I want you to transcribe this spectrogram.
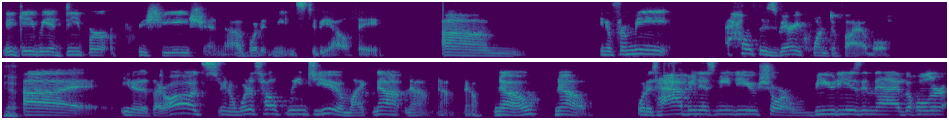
It gave me a deeper appreciation of what it means to be healthy. Um, you know, for me, health is very quantifiable. Yeah. Uh, you know, it's like, oh, it's, you know, what does health mean to you? I'm like, no, no, no, no, no, no. What does happiness mean to you? Sure. Beauty is in the beholder.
